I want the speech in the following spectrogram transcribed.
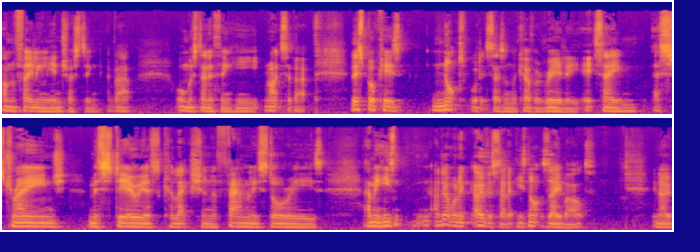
unfailingly interesting about almost anything he writes about. This book is not what it says on the cover, really. It's a a strange, mysterious collection of family stories. I mean, he's I don't want to oversell it. He's not Sebald you know,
